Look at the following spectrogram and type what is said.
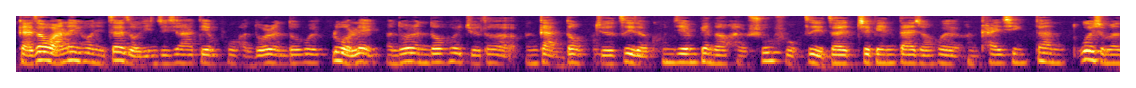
改造完了以后，你再走进这家店铺，很多人都会落泪，很多人都会觉得很感动，觉得自己的空间变得很舒服，自己在这边待着会很开开心，但为什么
